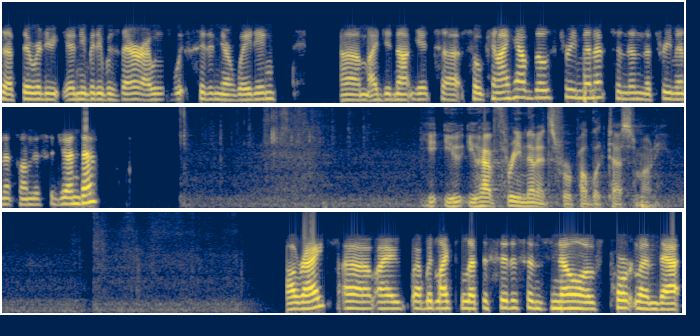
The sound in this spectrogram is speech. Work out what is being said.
if there were anybody was there. I was w- sitting there waiting. Um, I did not get to, so can I have those three minutes and then the three minutes on this agenda? You, you, you have three minutes for public testimony. All right. Uh, I, I would like to let the citizens know of Portland that,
